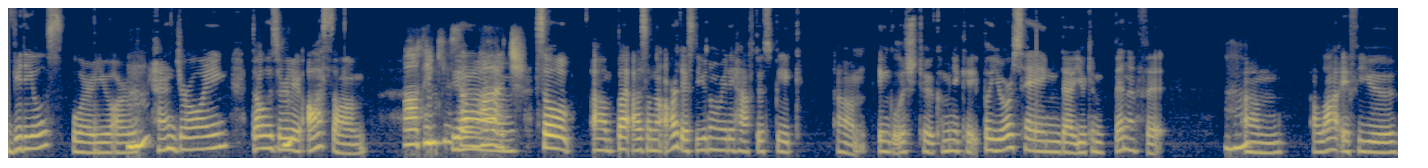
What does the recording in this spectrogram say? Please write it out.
videos where you are mm-hmm. hand drawing. That was mm-hmm. really mm-hmm. awesome. Oh, thank you so yeah. much. So, um, but as an artist, you don't really have to speak um, English to communicate. But you're saying that you can benefit Mhm. um, a lot if you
